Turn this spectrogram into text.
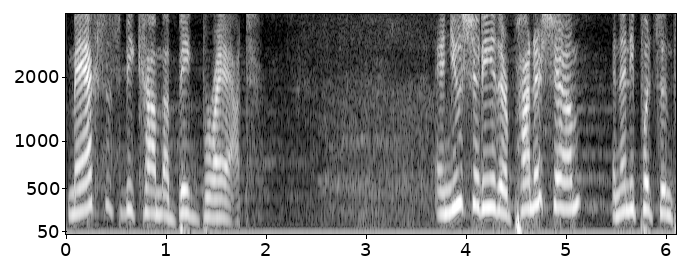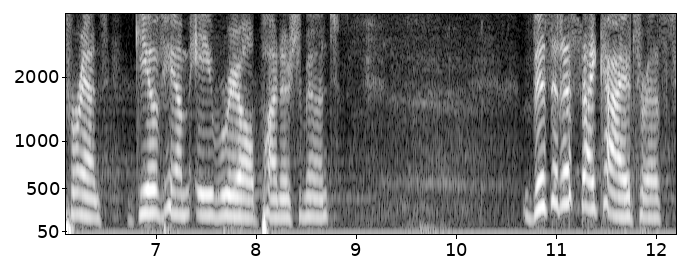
Max has become a big brat. And you should either punish him, and then he puts in parens, give him a real punishment. Visit a psychiatrist.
